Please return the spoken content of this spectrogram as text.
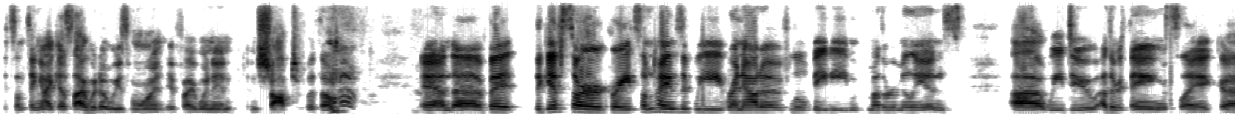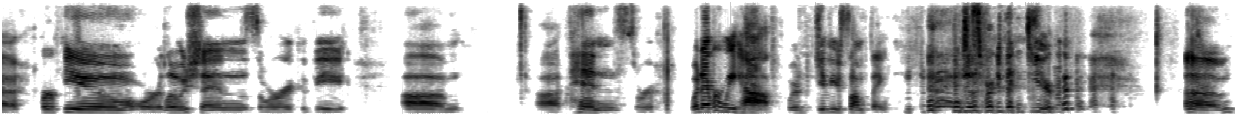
it's something I guess I would always want if I went in and shopped with them. and uh, but the gifts are great. Sometimes if we run out of little baby mother of millions, uh, we do other things like uh, perfume or lotions, or it could be um, uh, pens or whatever we have. We'll give you something just for thank you. um,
